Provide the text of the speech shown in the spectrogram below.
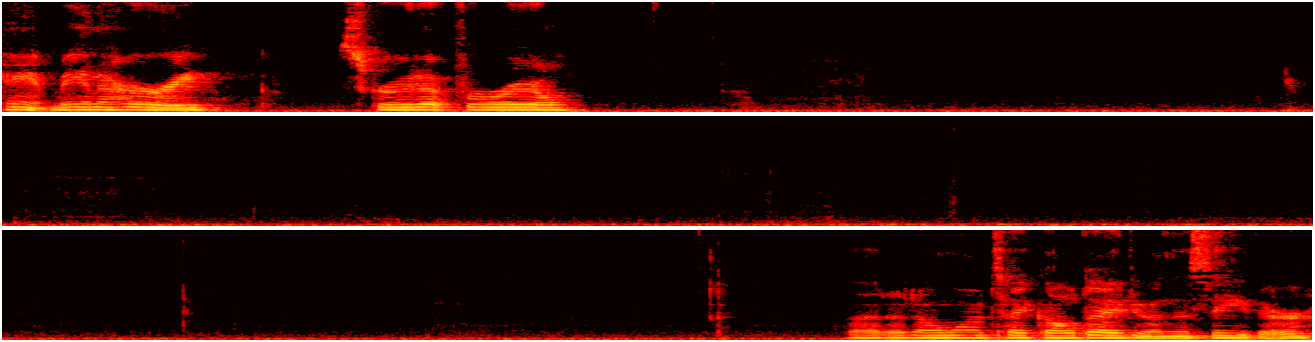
Can't be in a hurry. Screw it up for real. But I don't want to take all day doing this either.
